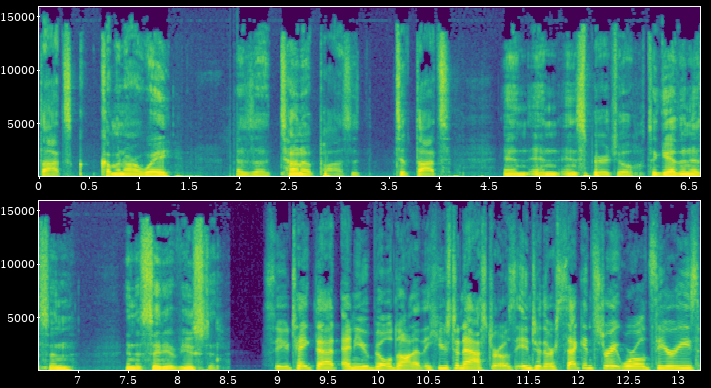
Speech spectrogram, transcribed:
thoughts coming our way. There's a ton of positive thoughts and, and, and spiritual togetherness in in the city of Houston. So you take that and you build on it. The Houston Astros into their second straight World Series,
